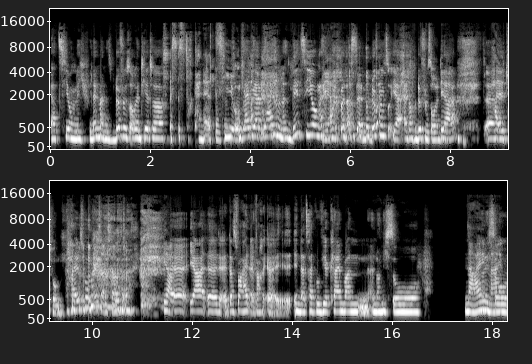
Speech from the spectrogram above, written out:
Erziehung nicht wie nennt man das bedürfnisorientierte es ist doch keine Erziehung. ja, ja, wie heißt man das? Beziehung? Ja. Nennt man das denn? Bedürfnis, ja, einfach bedürfnisorientiert. Ja. Äh, Haltung. Haltung. Elternschaft. Ja. Äh, ja, äh, das war halt einfach äh, in der Zeit, wo wir klein waren, noch nicht so, nein, nicht nein, so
